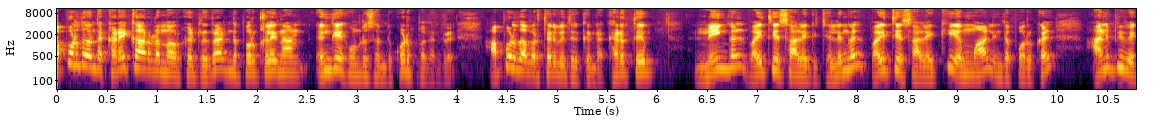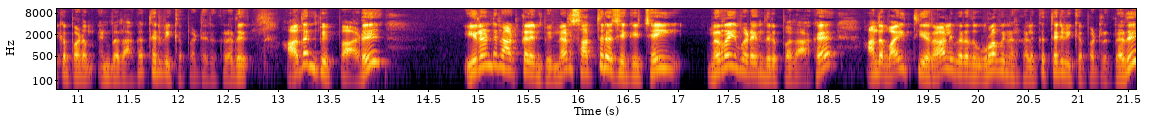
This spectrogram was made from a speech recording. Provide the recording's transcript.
அப்பொழுது அந்த கடைக்காரரிடம் அவர் கேட்டிருக்கிறார் இந்த பொருட்களை நான் எங்கே கொண்டு சென்று கொடுப்பதென்று? அப்பொழுது அவர் தெரிவித்திருக்கின்ற கருத்து நீங்கள் வைத்தியசாலைக்கு செல்லுங்கள். வைத்தியசாலைக்கு எம்மால் இந்த பொருட்கள் அனுப்பி வைக்கப்படும் என்பதாக தெரிவிக்கப்பட்டிருக்கிறது. அதன் பிற்பாடு இரண்டு நாட்களின் பின்னர் சத்திர சிகிச்சை நிறைவடைந்திருப்பதாக அந்த வைத்தியரால் இவரது உறவினர்களுக்கு தெரிவிக்கப்பட்டிருக்கிறது.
